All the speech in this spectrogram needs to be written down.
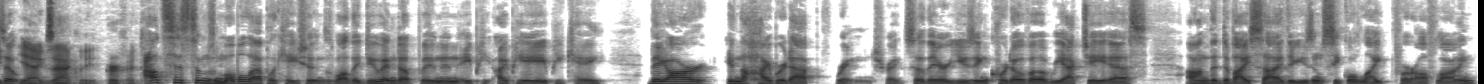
so yeah exactly perfect OutSystems mobile applications while they do end up in an AP, ipa apk they are in the hybrid app range right so they're using cordova react js on the device side they're using sqlite for offline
